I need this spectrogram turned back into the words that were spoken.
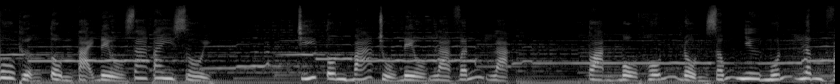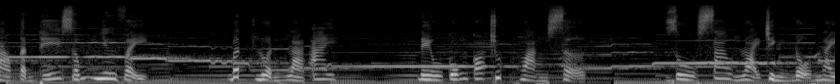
vô thượng tồn tại đều ra tay rồi. Chí tôn bá chủ đều là vẫn lạc. Toàn bộ hốn đồn giống như muốn lâm vào tận thế giống như vậy. Bất luận là ai, Đều cũng có chút hoàng sợ. Dù sao loại trình độ này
